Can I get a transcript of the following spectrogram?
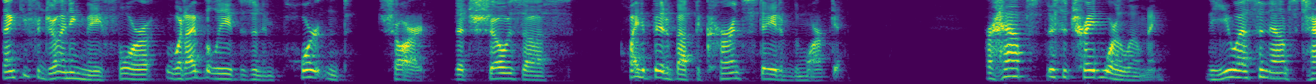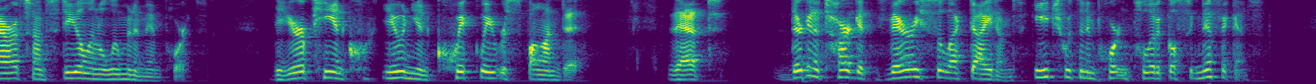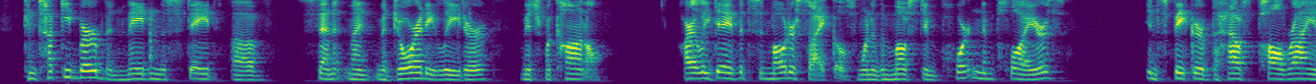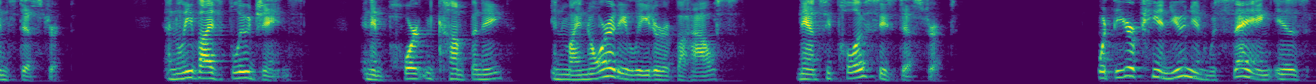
Thank you for joining me for what I believe is an important chart that shows us quite a bit about the current state of the market. Perhaps there's a trade war looming. The US announced tariffs on steel and aluminum imports. The European Union quickly responded that they're going to target very select items, each with an important political significance. Kentucky bourbon made in the state of Senate Majority Leader Mitch McConnell. Harley Davidson Motorcycles, one of the most important employers in Speaker of the House Paul Ryan's district. And Levi's Blue Jeans, an important company in Minority Leader of the House Nancy Pelosi's district. What the European Union was saying is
